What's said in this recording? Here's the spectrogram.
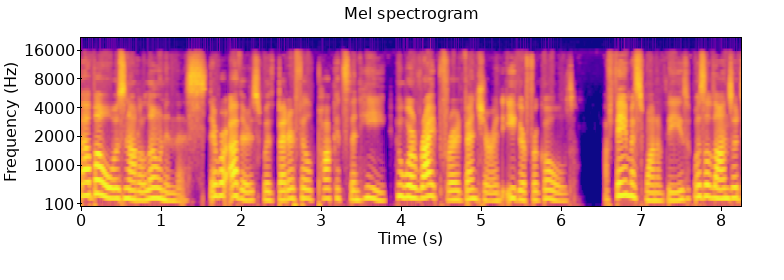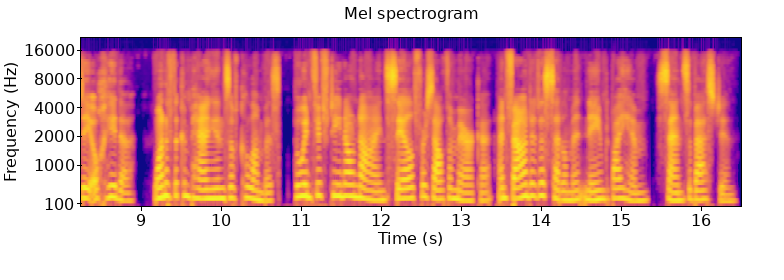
Balboa was not alone in this. There were others, with better filled pockets than he, who were ripe for adventure and eager for gold. A famous one of these was Alonso de Ojeda, one of the companions of Columbus, who in 1509 sailed for South America and founded a settlement named by him San Sebastian.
